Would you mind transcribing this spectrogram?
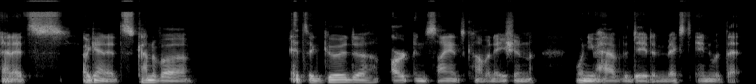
And it's again, it's kind of a it's a good art and science combination when you have the data mixed in with that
